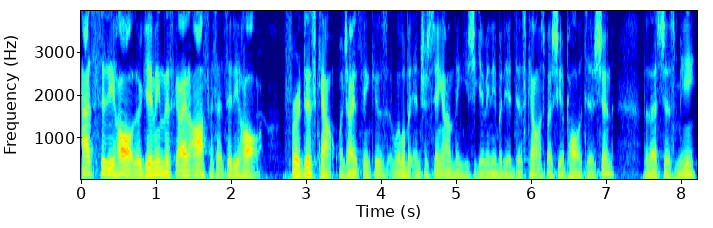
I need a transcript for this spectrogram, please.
at City Hall. They're giving this guy an office at City Hall for a discount, which I think is a little bit interesting. I don't think you should give anybody a discount, especially a politician, but that's just me.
